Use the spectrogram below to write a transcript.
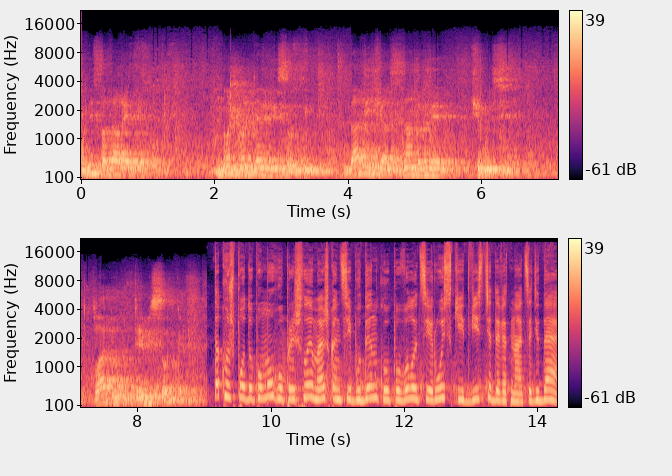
Вони складали 0,09%. В даний час нам довели чомусь плату 3%. Також по допомогу прийшли мешканці будинку по вулиці Руській, 219Д.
